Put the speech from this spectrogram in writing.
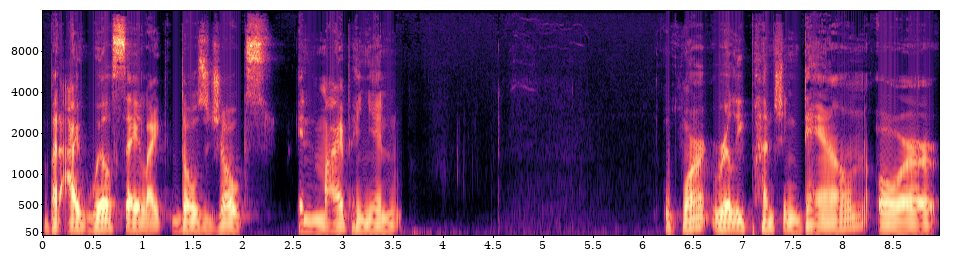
but I will say like those jokes, in my opinion, weren't really punching down or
